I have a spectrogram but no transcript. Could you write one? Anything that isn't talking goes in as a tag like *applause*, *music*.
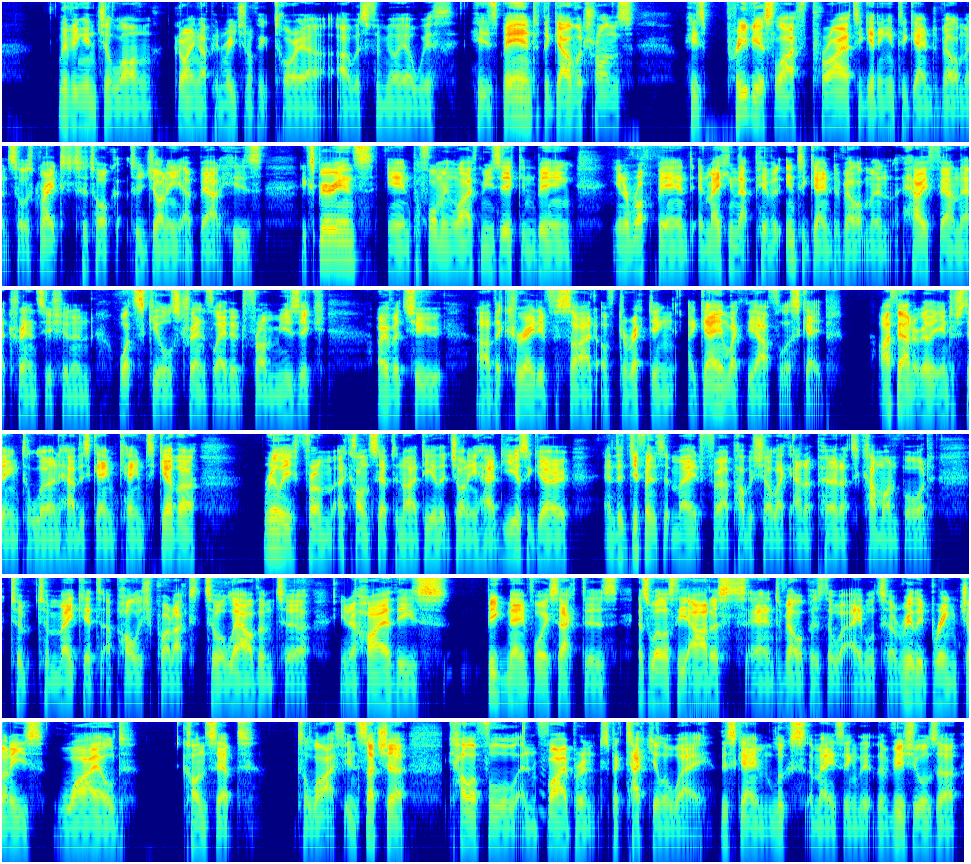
Living in Geelong, growing up in regional Victoria, I was familiar with his band, the Galvatrons his previous life prior to getting into game development. So it was great to talk to Johnny about his experience in performing live music and being in a rock band and making that pivot into game development, how he found that transition and what skills translated from music over to uh, the creative side of directing a game like The Artful Escape. I found it really interesting to learn how this game came together, really from a concept and idea that Johnny had years ago and the difference it made for a publisher like Annapurna to come on board to to make it a polished product to allow them to you know hire these big name voice actors as well as the artists and developers that were able to really bring Johnny's wild concept to life in such a colorful and vibrant spectacular way. This game looks amazing. The the visuals are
